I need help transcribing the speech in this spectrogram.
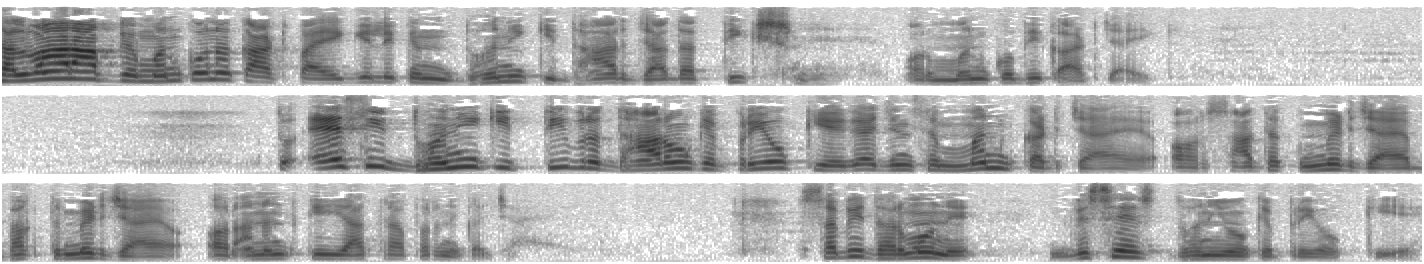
तलवार आपके मन को ना काट पाएगी, लेकिन ध्वनि की धार ज़्यादा तीक्ष्ण है और मन को भी काट जाएगी। तो ऐसी ध्वनि की तीव्र धारों के प्रयोग किए गए जिनसे मन कट जाए और साधक मिट जाए, भक्त मिट जाए और अनंत की यात्रा पर निकल जाए। सभी धर्मों ने विशेष ध्वनियों के प्रयोग किए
